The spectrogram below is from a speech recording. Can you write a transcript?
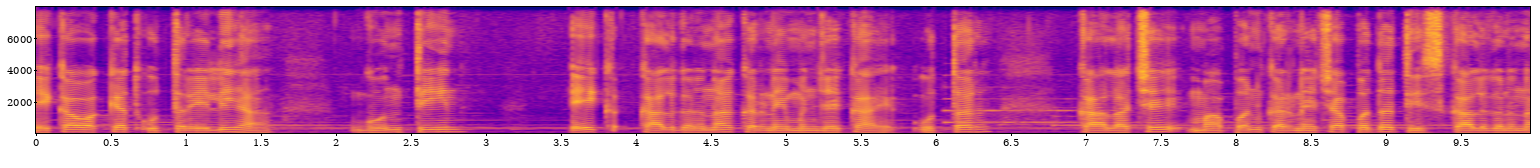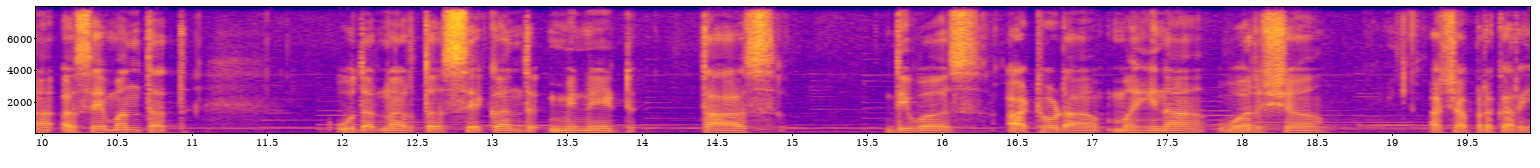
एका वाक्यात उत्तरे लिहा. गुण तीन एक कालगणना करणे म्हणजे काय? उत्तर कालाचे मापन करण्याच्या पद्धतीस कालगणना असे म्हणतात. उदाहरणार्थ सेकंद मिनिट तास दिवस आठवडा महिना वर्ष अशा प्रकारे.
